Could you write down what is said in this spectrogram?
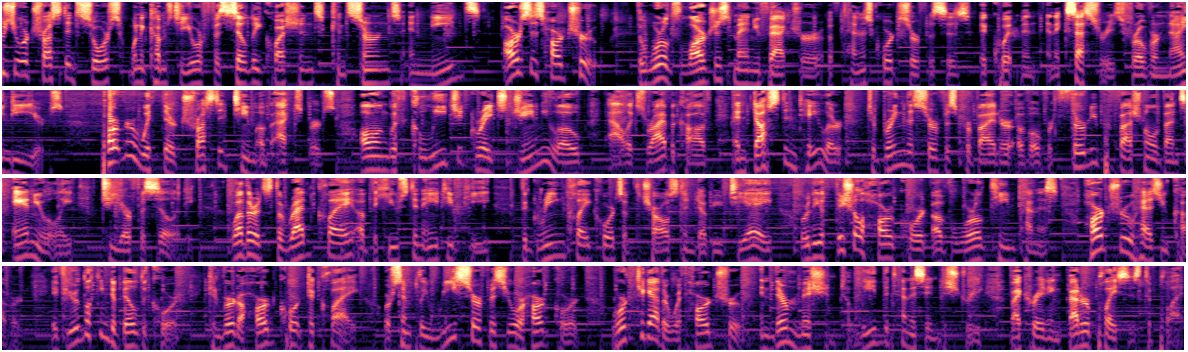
Who's your trusted source when it comes to your facility questions, concerns, and needs? Ours is Har-Tru, the world's largest manufacturer of tennis court surfaces, equipment, and accessories for over 90 years. Partner with their trusted team of experts, along with collegiate greats Jamie Loeb, Alex Rybakov, and Dustin Taylor, to bring the surface provider of over 30 professional events annually to your facility. Whether it's the red clay of the Houston ATP, the green clay courts of the Charleston WTA, or the official hard court of World Team Tennis, Har-Tru has you covered. If you're looking to build a court, convert a hard court to clay, or simply resurface your hard court, work together with Har-Tru in their mission to lead the tennis industry by creating better places to play.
